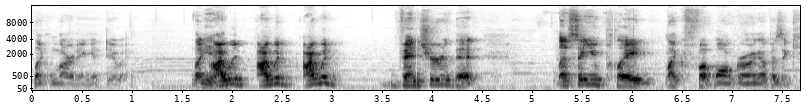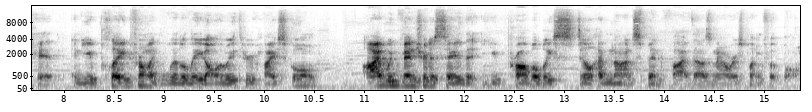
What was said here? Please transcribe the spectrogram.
like learning and doing? Like Yeah. I would, I would, I would venture that let's say you played like football growing up as a kid and you played from like little league all the way through high school i would venture to say that you probably still have not spent 5000 hours playing football.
